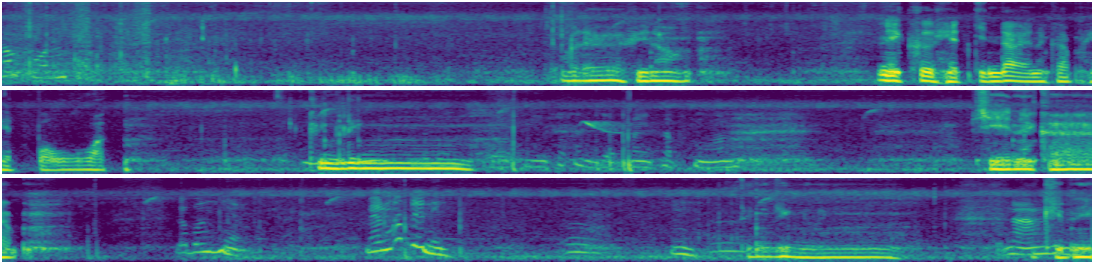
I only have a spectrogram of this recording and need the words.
น้ำฝนมาเลยพี่น้อง นี่คือเห็ดกินได้นะครับ เห็ดปวกกลิงลิงมีถ้าเกิดไม่ทับหัวชี้นะครับแล้วเบิ่งเหียนแม่นหมดเลยนี่กลิงลิงน้ำคลิปนี้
